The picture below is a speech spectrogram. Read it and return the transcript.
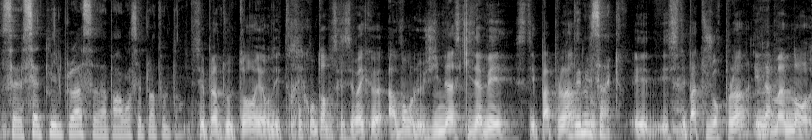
C'est 7000 places, apparemment c'est plein tout le temps. C'est plein tout le temps et on est très content parce que c'est vrai qu'avant le gymnase qu'ils avaient, c'était pas plein. 2005. Et, et c'était pas toujours plein. Et là maintenant,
